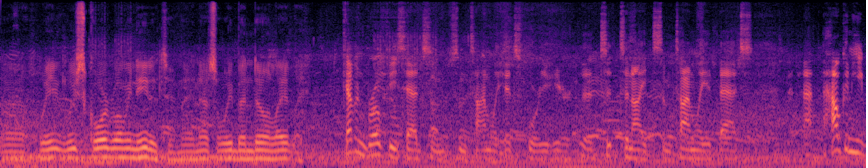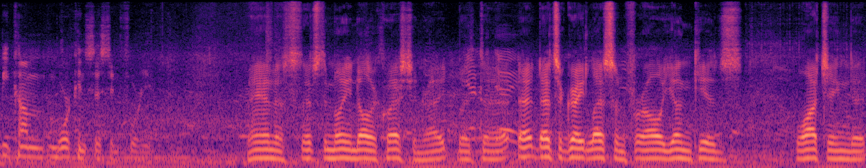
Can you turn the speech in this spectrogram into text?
uh, we we scored when we needed to, man. That's what we've been doing lately. Kevin Brophy's had some some timely hits for you here uh, tonight, some timely at bats. How can he become more consistent for you? Man, that's that's the million dollar question, right? But uh, that, that's a great lesson for all young kids watching that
